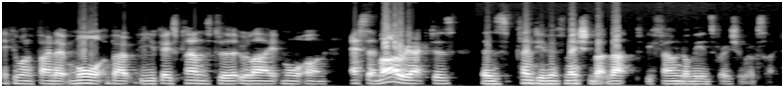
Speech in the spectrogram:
If you want to find out more about the UK's plans to rely more on SMR reactors, there's plenty of information about that to be found on the Inspiratia website.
